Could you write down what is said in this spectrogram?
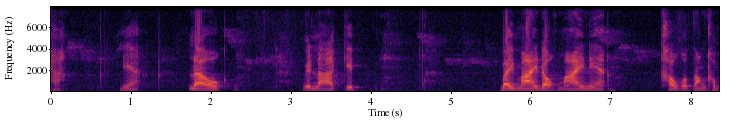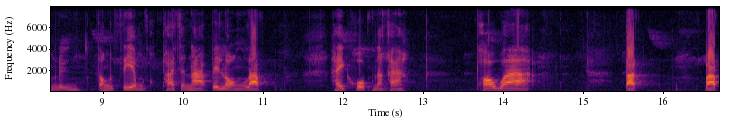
ค่ะ เนี่ย แล้วเวลาเก็บใบไม้ดอกไม้เนี่ยเขาก็ต้องคำนึง ต้องเตรียมภาชนะไปรองรับให้ครบนะคะ เพราะว่าตัดปั๊บ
